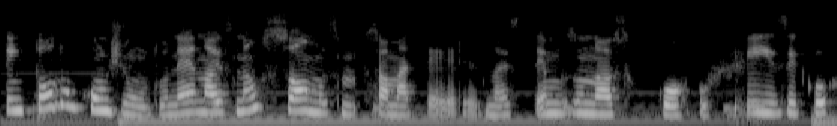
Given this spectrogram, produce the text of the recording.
tem todo um conjunto, né? Nós não somos só matéria, nós temos o nosso corpo físico,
